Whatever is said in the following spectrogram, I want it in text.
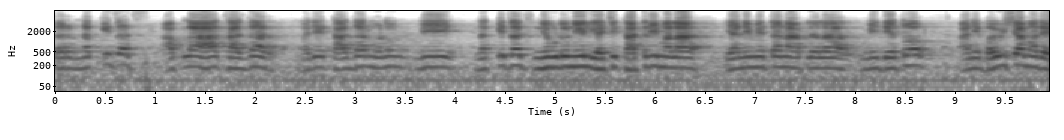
तर नक्कीच आपला हा खासदार म्हणजे खासदार म्हणून मी नक्कीच निवडून येईल याची खात्री मला या निमित्तानं आपल्याला मी देतो. आणि भविष्यामध्ये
